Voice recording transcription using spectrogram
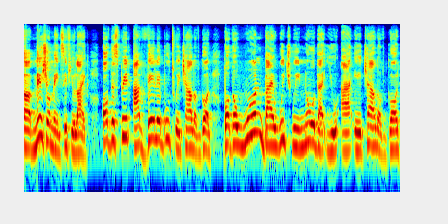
uh, measurements, if you like, of the Spirit available to a child of God. But the one by which we know that you are a child of God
